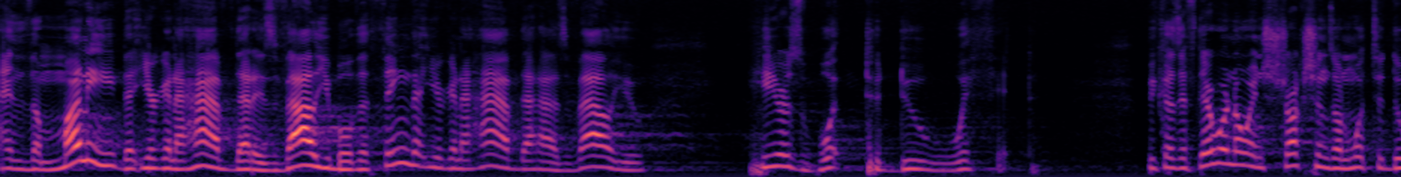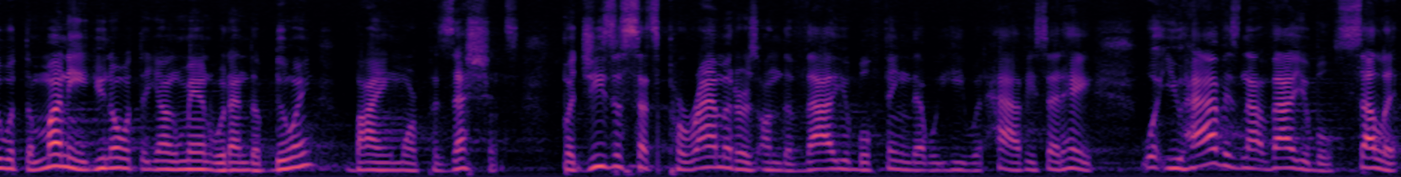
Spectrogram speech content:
and the money that you're going to have that is valuable, the thing that you're going to have that has value, here's what to do with it. Because if there were no instructions on what to do with the money, you know what the young man would end up doing? Buying more possessions. But Jesus sets parameters on the valuable thing that he would have. He said, Hey, what you have is not valuable. Sell it.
